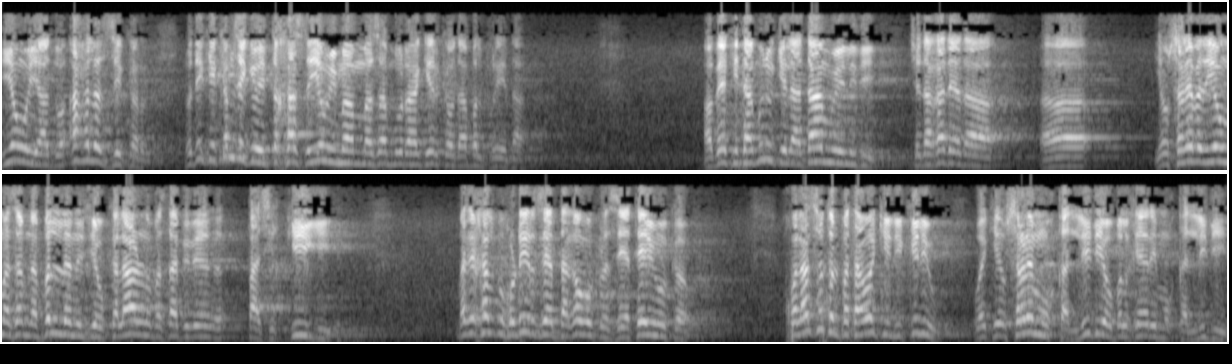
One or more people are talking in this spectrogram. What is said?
یو یادو اهل الذکر نو دې کې کوم ځای کې ته خاص یو امام مذهب راګیر کو دا بل فریدا او به کتابونو کې لا دام ویل دي چې دغه د یو سره به یو مذهب نه بل نه یو کلاړ نو بس دا به فاسق کیږي بس خلکو خډیر زیات دغه وکړ زیاتې یو وکړ خلاصۃ الفتاوا کې لیکلیو وای کې سره مقلدی او بل غیر مقلدی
